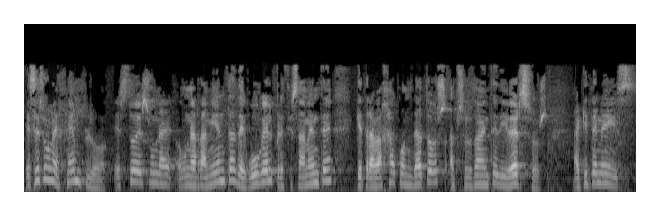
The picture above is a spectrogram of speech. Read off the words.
Ese es un ejemplo. Esto es una, una herramienta de Google, precisamente, que trabaja con datos absolutamente diversos. Aquí tenéis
